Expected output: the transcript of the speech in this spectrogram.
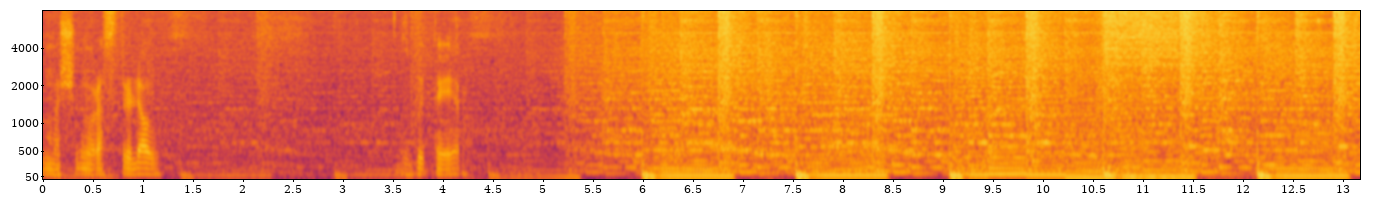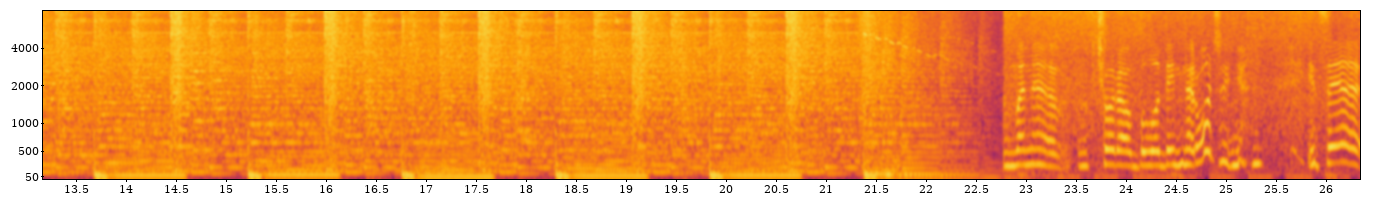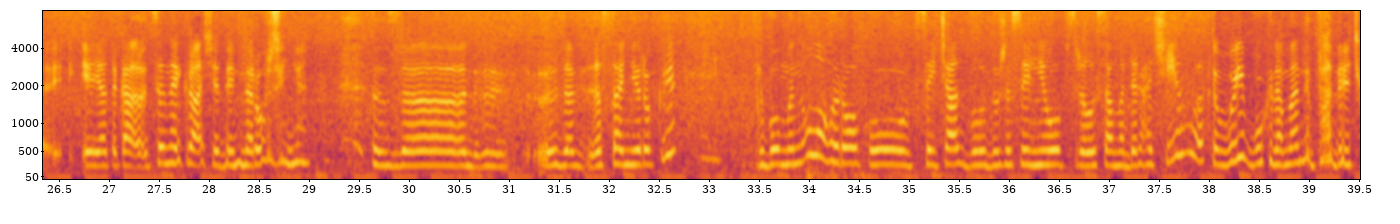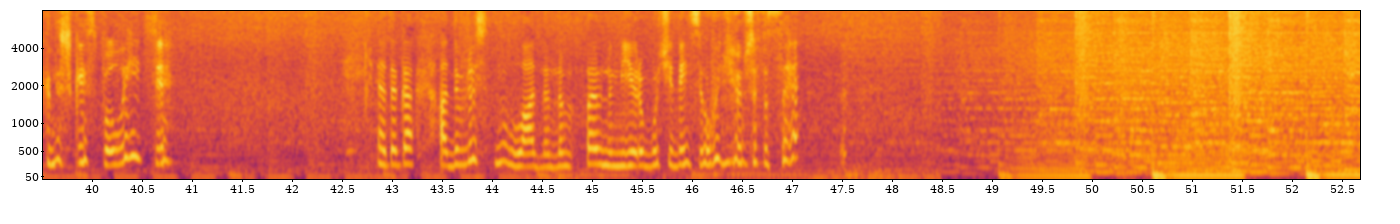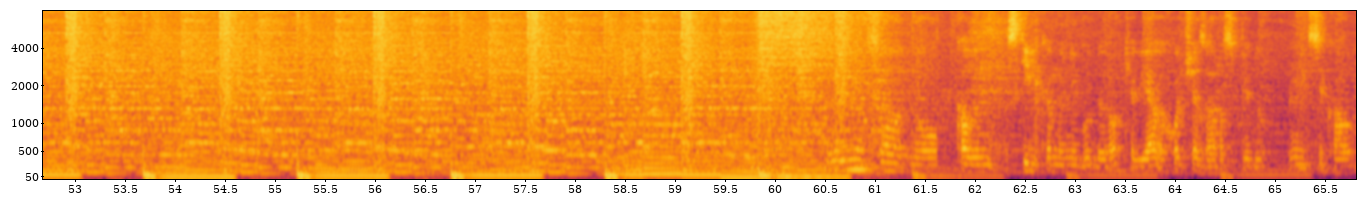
Машину розстріляв з БТР. Мене вчора було день народження, і це я така, це найкращий день народження за, за останні роки. Бо минулого року в цей час були дуже сильні обстріли саме дергачів. То вибух на мене падають книжки з полиці. Я така, а дивлюсь, ну ладно, напевно, мій робочий день сьогодні вже все. Скільки мені буде років, я хоче зараз піду. Мені цікаво.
